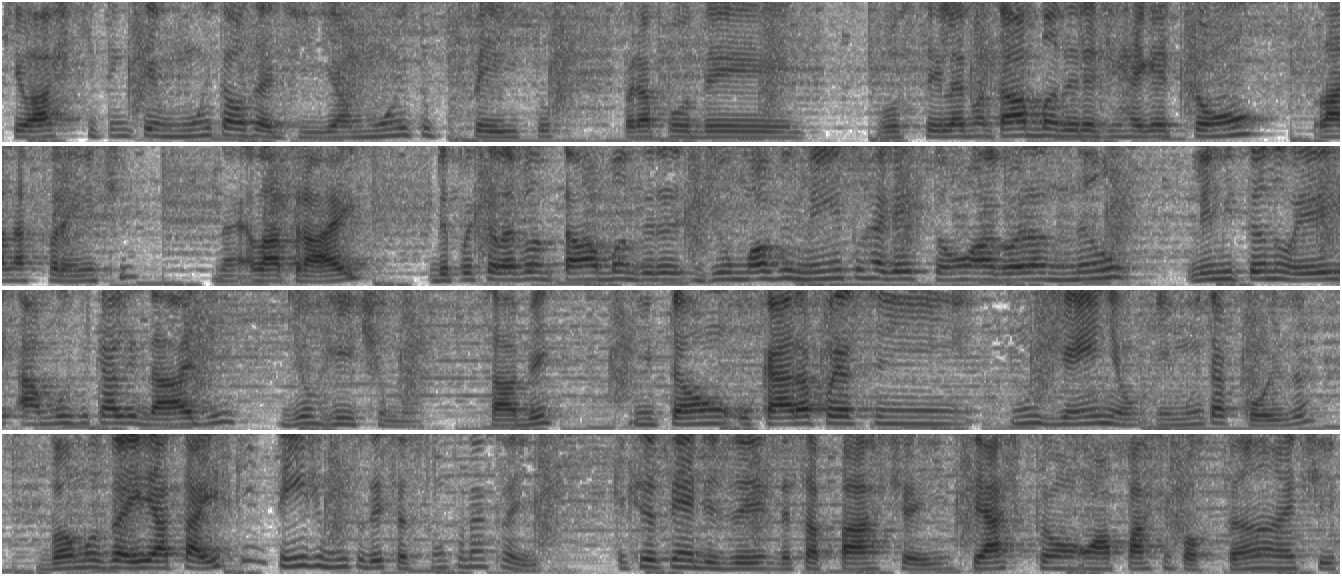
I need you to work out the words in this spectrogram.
que eu acho que tem que ter muita ousadia, muito peito para poder você levantar uma bandeira de reggaeton lá na frente, né, lá atrás, e depois você levantar uma bandeira de um movimento reggaeton, agora não limitando ele à musicalidade de um ritmo, sabe? Então o cara foi assim um gênio em muita coisa. Vamos aí a Thaís que entende muito desse assunto, né, Thaís? O que, você tem a dizer dessa parte aí? Você acha que foi uma parte importante,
